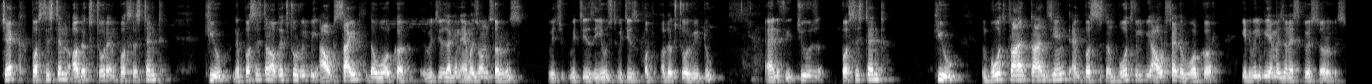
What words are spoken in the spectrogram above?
check persistent object store and persistent queue the persistent object store will be outside the worker which is again amazon service which which is used which is ob- object store v2 and if you choose persistent queue both tran- transient and persistent both will be outside the worker. It will be amazon sqs service.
